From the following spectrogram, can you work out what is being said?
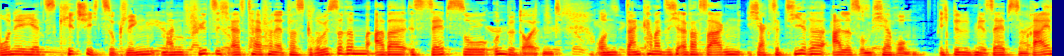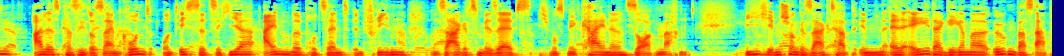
ohne jetzt kitschig zu klingen, man fühlt sich als Teil von etwas Größerem, aber ist selbst so unbedeutend. Und dann kann man sich einfach sagen, ich akzeptiere alles um mich herum. Ich bin mit mir selbst im Reinen, alles passiert aus einem Grund und ich sitze hier 100% im Frieden und sage zu mir selbst, ich muss mir keine Sorgen machen. Wie ich eben schon gesagt habe, in LA, da ging immer irgendwas ab.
